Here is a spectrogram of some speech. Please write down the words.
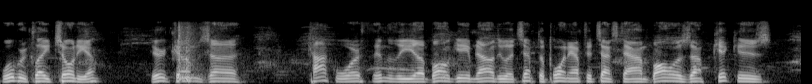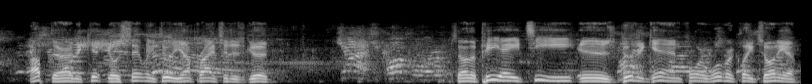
Wilber Clatonia. Here comes uh, Cockworth into the uh, ball game now to attempt a point after touchdown. Ball is up, kick is up there, and the kick goes sailing through the uprights. It is good. So the PAT is good again for Wilber Clatonia.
